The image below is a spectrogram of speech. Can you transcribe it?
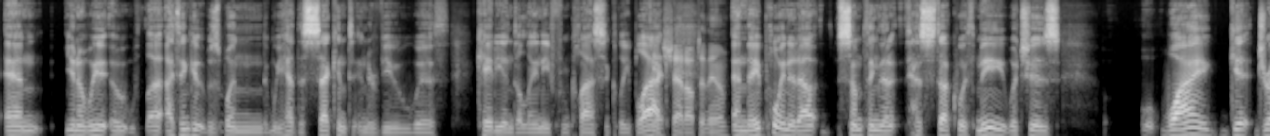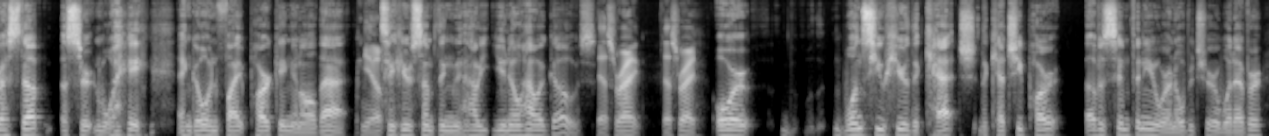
And, you know, we uh, I think it was when we had the 2nd interview with Katie and Delaney from Classically Yeah, Black, shout out to them. and they pointed out something that has stuck with me, which is why get dressed up a certain way and go and fight parking and all that Yep. to hear something how you know how it goes? That's right, that's right. Or once you hear the catch the catchy part of a symphony or an overture or whatever,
